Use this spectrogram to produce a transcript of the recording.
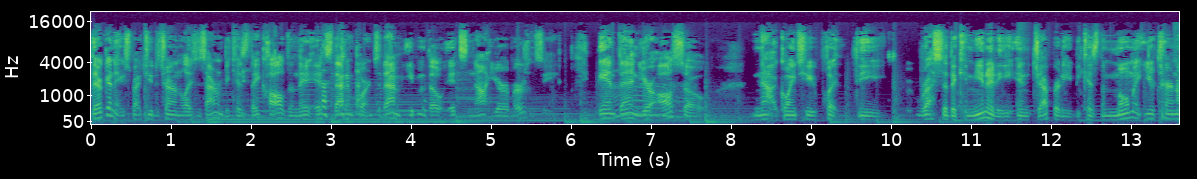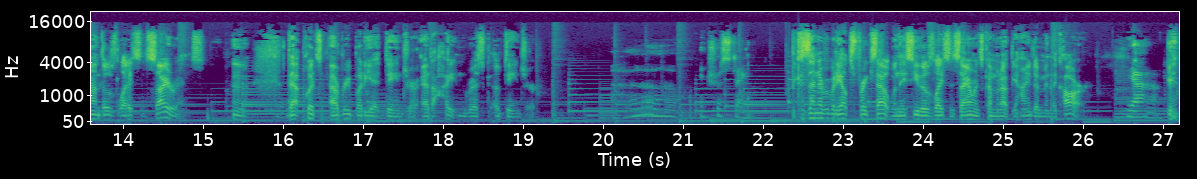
they're going to expect you to turn on the license siren because they called and they it's that important to them even though it's not your emergency and then you're Ah. also not going to put the rest of the community in jeopardy because the moment you turn on those license sirens that puts everybody at danger at a heightened risk of danger oh, interesting. because then everybody else freaks out when they see those license sirens coming up behind them in the car Yeah. and,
